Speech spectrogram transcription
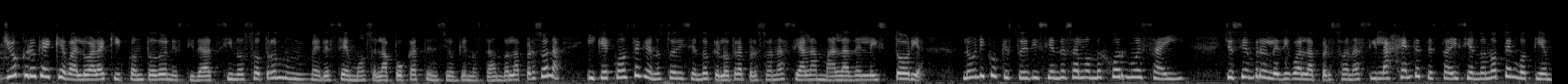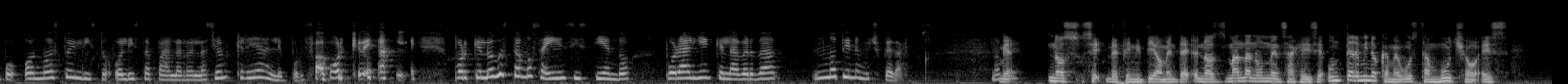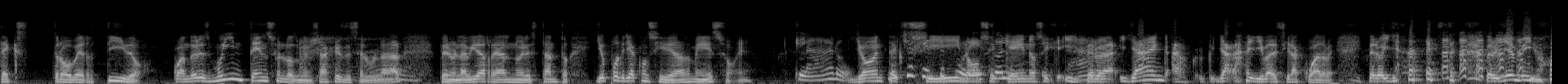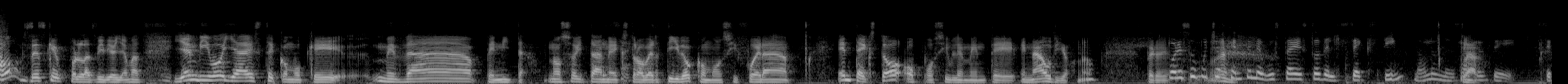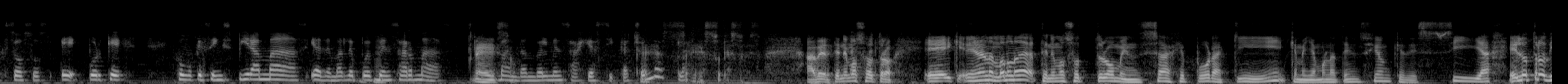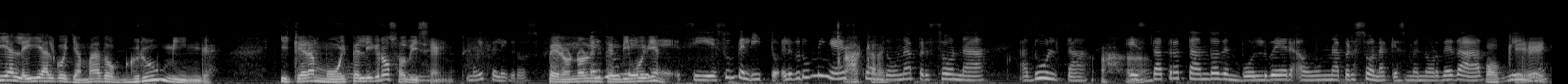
Yo creo que hay que evaluar aquí con toda honestidad si nosotros nos merecemos la poca atención que nos está dando la persona. Y que conste que no estoy diciendo que la otra persona sea la mala de la historia. Lo único que estoy diciendo es a lo mejor no es ahí. Yo siempre le digo a la persona, si la gente te está diciendo no tengo tiempo o no estoy listo o lista para la relación, créanle, por favor, créanle. Porque luego estamos ahí insistiendo por alguien que la verdad no tiene mucho que darnos. ¿No nos, sí, definitivamente. Nos mandan un mensaje, dice, un término que me gusta mucho es textrovertido. Cuando eres muy intenso en los mensajes de celular, ah. pero en la vida real no eres tanto. Yo podría considerarme eso, ¿eh? Claro. Yo en texto sí, no sé qué, no sé qué, y, pero ya en, ya iba a decir a cuadro, pero ya este, pero ya en vivo, pues es que por las videollamadas, ya en vivo ya este como que me da penita, no soy tan extrovertido como si fuera en texto o posiblemente en audio, ¿no? Pero, Por eso mucha eh, gente le gusta esto del sexting, ¿no? Los mensajes Claro. de sexosos, eh, porque como que se inspira más y además le puede pensar más Eso. mandando el mensaje así cachondo. Eso, claro. eso, eso, eso. A ver, tenemos otro. Eh, tenemos otro mensaje por aquí que me llamó la atención que decía, el otro día leí algo llamado grooming y que era muy peligroso, dicen, Muy peligroso. pero no lo El entendí muy bien. eh, sí, es un delito. El grooming es Ah, caray. cuando una persona adulta Ajá. está tratando de envolver a una persona que es menor de edad, un Ok. niño,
